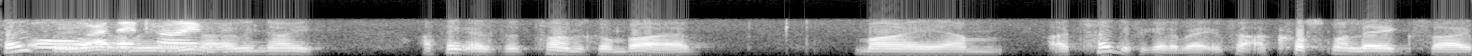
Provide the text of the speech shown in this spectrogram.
totally, or are there I mean, times? You know, I mean, I, I think as the time's gone by, I, my um, I totally forget about it. In fact, I cross my legs. I,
